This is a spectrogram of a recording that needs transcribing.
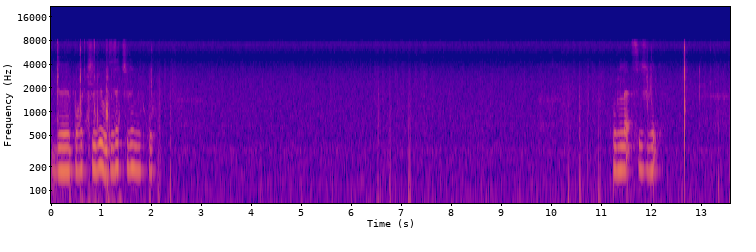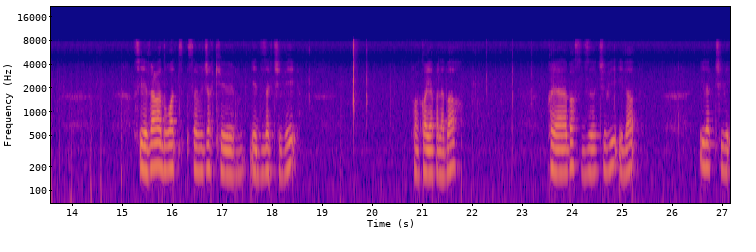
de pour activer ou désactiver le micro. Donc là, si je vais s'il est vers la droite, ça veut dire qu'il est désactivé. Enfin, quand il n'y a pas la barre. Quand il y a la barre, c'est désactivé. Et là, il est activé.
